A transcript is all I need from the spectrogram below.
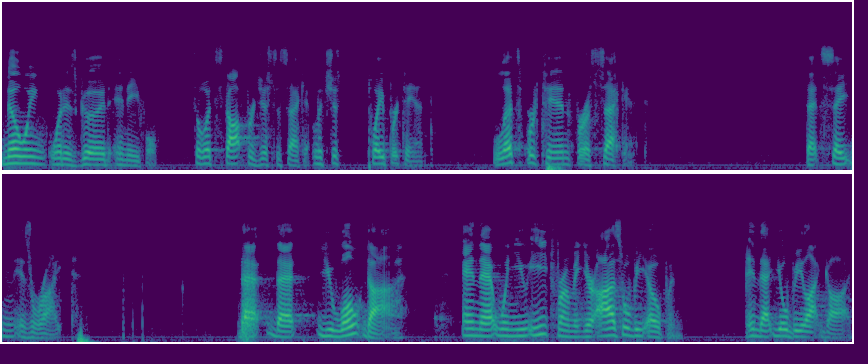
knowing what is good and evil. So let's stop for just a second. Let's just play pretend. Let's pretend for a second that Satan is right. That, that you won't die, and that when you eat from it, your eyes will be open, and that you'll be like God.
